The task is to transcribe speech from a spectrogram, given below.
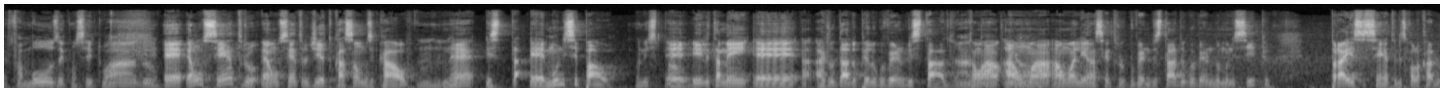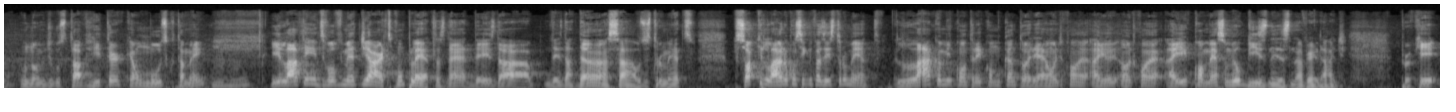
é famoso, é conceituado. É, é um centro, é um centro de educação musical, uhum. né? Está, é municipal. Municipal. É, ele também é ajudado pelo governo do estado. Ah, então tá, há, há, uma, há uma aliança entre o governo do estado e o governo do município para esse centro. Eles colocaram o nome de Gustavo Ritter, que é um músico também. Uhum. E lá tem desenvolvimento de artes completas, né? Desde a, desde a dança, aos instrumentos. Só que lá eu não consegui fazer instrumento. Lá que eu me encontrei como cantor. E é onde, aí, onde, aí começa o meu business, na verdade. Porque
